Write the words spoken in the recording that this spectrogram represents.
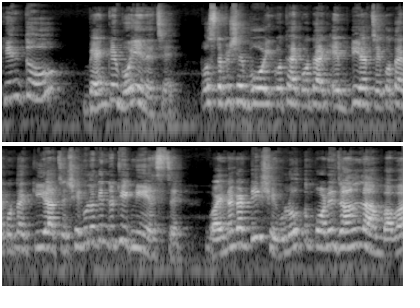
কিন্তু ব্যাংকের বই এনেছে। পোস্ট অফিসের বই কোথায় কোথায় এফডি আছে, কোথায় কোথায় কি আছে, সেগুলো কিন্তু ঠিক নিয়ে এসছে। গয়নাগাটি, সেগুলোও তো পরে জানলাম, বাবা,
